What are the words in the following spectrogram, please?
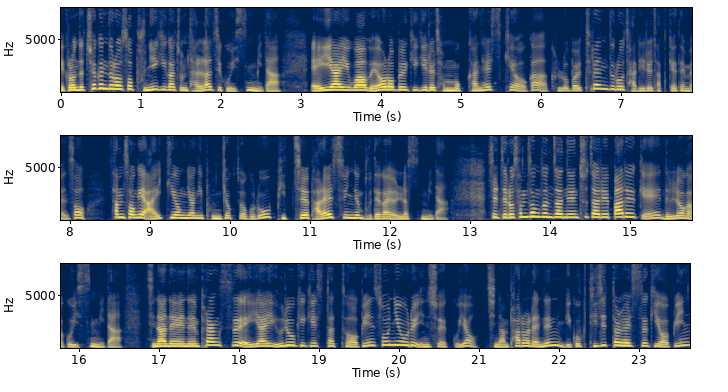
예, 그런데 최근 들어서 분위기가 좀 달라지고 있습니다. AI와 웨어러블 기기를 접목한 헬스케어가 글로벌 트렌드로 자리를 잡게 되면서 삼성의 IT 역량이 본격적으로 빛을 발할 수 있는 무대가 열렸습니다. 실제로 삼성전자는 투자를 빠르게 늘려가고 있습니다. 지난해에 는 프랑스 AI 의료기기 스타트업인 소니오를 인수했고요. 지난 8월에는 미국 디지털 헬스 기업인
